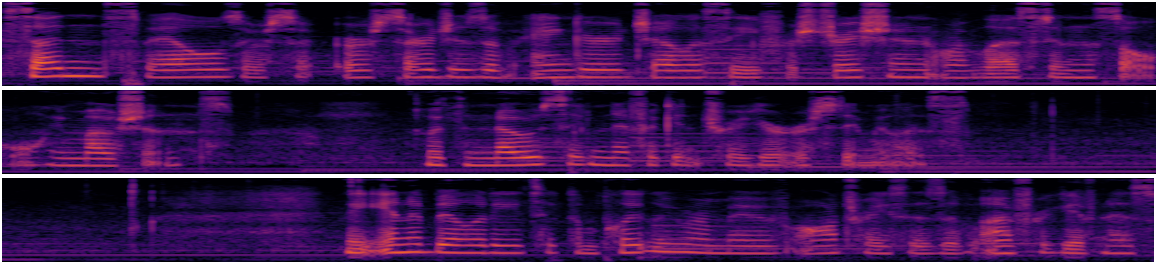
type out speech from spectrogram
Sudden spells or, or surges of anger, jealousy, frustration, or lust in the soul, emotions, with no significant trigger or stimulus. The inability to completely remove all traces of unforgiveness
